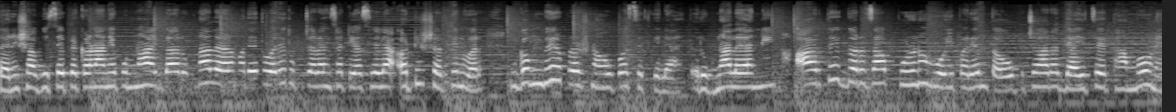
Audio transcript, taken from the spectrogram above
तनिषा भिसे प्रकरणाने पुन्हा एकदा रुग्णालयांमध्ये त्वरित उपचारांसाठी असलेल्या अटी शर्तींवर गंभीर प्रश्न उपस्थित केले आहेत. रुग्णालयांनी आर्थिक गरजा पूर्ण होईपर्यंत उपचार द्यायचे थांबवणे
